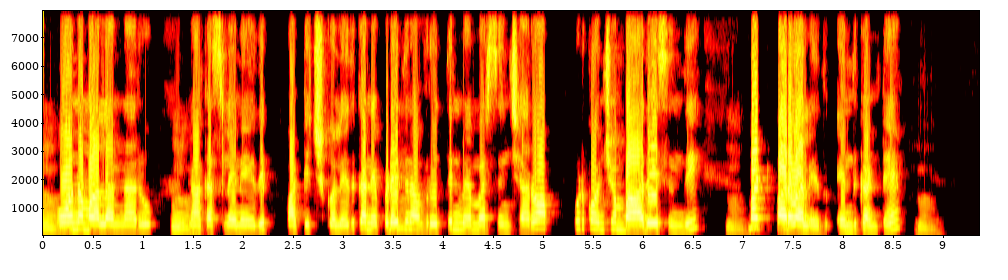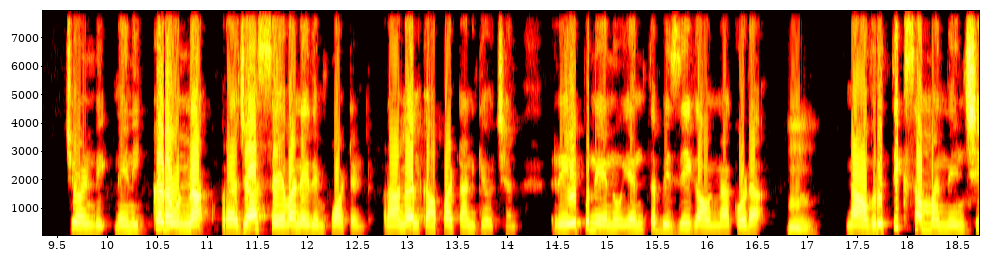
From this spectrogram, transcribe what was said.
ఉమ్, ఓనమాల అన్నారు. ఉమ్, నాకు అసలు నేను ఏది పట్టించుకోలేదు. కానీ ఎప్పుడైతే నా వృత్తిని విమర్శించారో అప్పుడు కొంచెం బాధేసింది. బట్ పర్వాలేదు. ఎందుకంటే చూడండి నేను ఇక్కడ ఉన్న ప్రజా సేవ అనేది ఇంపార్టెంట్. ప్రాణాలు కాపాడటానికి వచ్చాను. రేపు నేను ఎంత బిజీగా ఉన్నా కూడా నా వృత్తికి సంబంధించి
